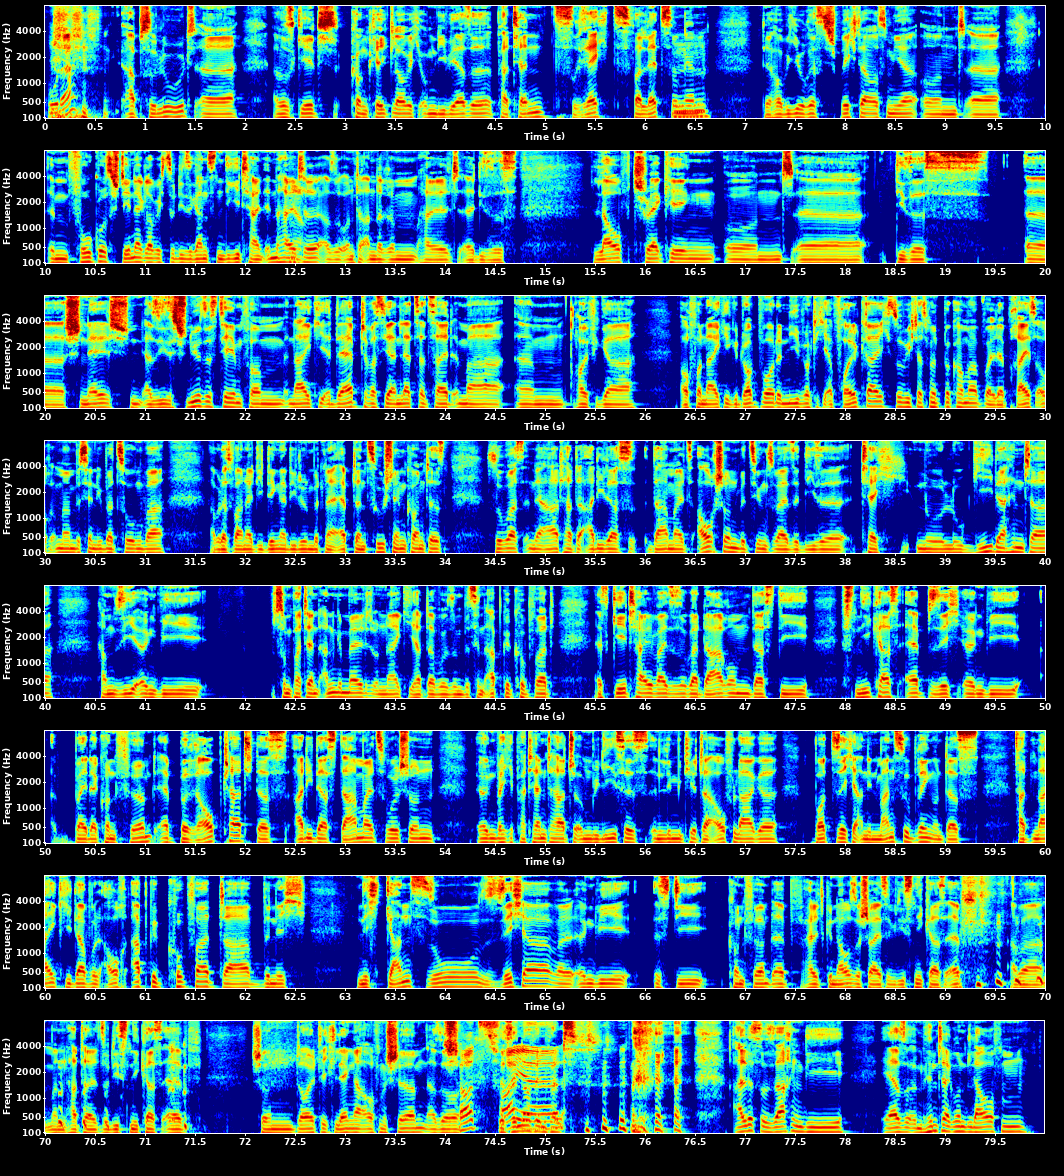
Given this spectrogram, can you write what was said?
Oder? Absolut. Äh, also es geht konkret, glaube ich, um diverse Patentrechtsverletzungen. Mhm. Der Hobbyjurist spricht da aus mir und äh, im Fokus stehen da, glaube ich, so diese ganzen digitalen Inhalte, ja. also unter anderem halt äh, dieses Lauftracking und äh, dieses äh, schnell, also dieses Schnürsystem vom Nike Adapt, was ja in letzter Zeit immer ähm, häufiger auch von Nike gedroppt wurde, nie wirklich erfolgreich, so wie ich das mitbekommen habe, weil der Preis auch immer ein bisschen überzogen war. Aber das waren halt die Dinger, die du mit einer App dann zuschneiden konntest. Sowas in der Art hatte Adidas damals auch schon, beziehungsweise diese Technologie dahinter haben sie irgendwie zum Patent angemeldet und Nike hat da wohl so ein bisschen abgekupfert. Es geht teilweise sogar darum, dass die Sneakers-App sich irgendwie bei der Confirmed-App beraubt hat, dass Adidas damals wohl schon irgendwelche Patente hatte, um Releases in limitierter Auflage botsicher an den Mann zu bringen. Und das hat Nike da wohl auch abgekupfert. Da bin ich nicht ganz so sicher, weil irgendwie ist die Confirmed-App halt genauso scheiße wie die Sneakers-App. Aber man hat halt so die Sneakers-App schon deutlich länger auf dem Schirm. Also Shots das fired. sind auf jeden Fall alles so Sachen, die eher so im Hintergrund laufen.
